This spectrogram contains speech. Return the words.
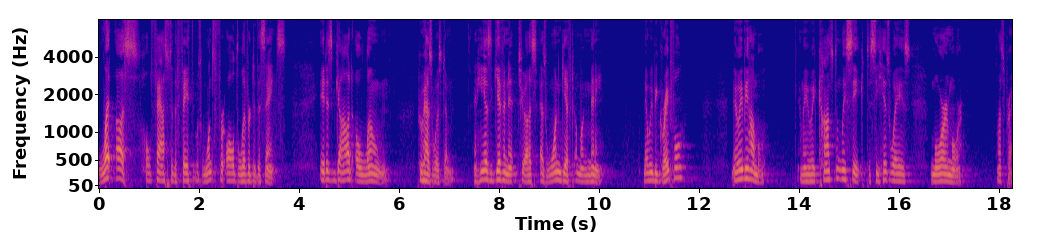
let us hold fast to the faith that was once for all delivered to the saints. It is God alone who has wisdom, and He has given it to us as one gift among many. May we be grateful, may we be humble, and may we constantly seek to see His ways more and more. Let's pray.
